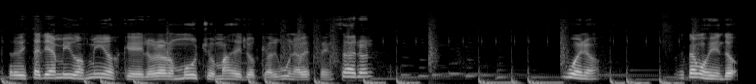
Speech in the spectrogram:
entrevistaré amigos míos que lograron mucho más de lo que alguna vez pensaron. Bueno, nos estamos viendo.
